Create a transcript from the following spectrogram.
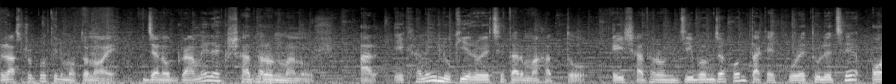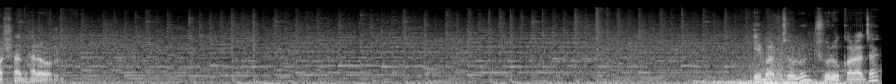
রাষ্ট্রপতির মতো নয়, যেন গ্রামের এক সাধারণ মানুষ। আর এখানেই লুকিয়ে রয়েছে তার মাহাত্ম। এই সাধারণ জীবনযাপন তাকে করে তুলেছে অসাধারণ। এবার চলুন শুরু করা যাক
